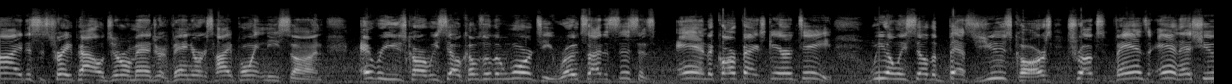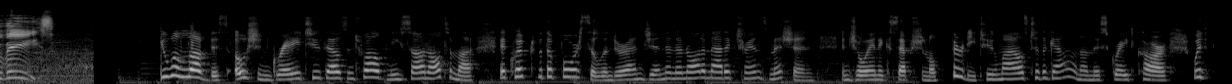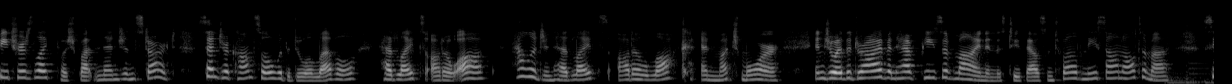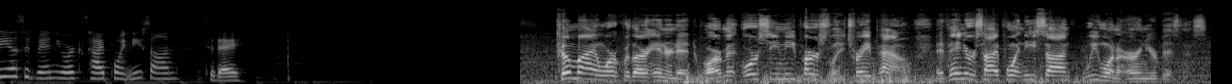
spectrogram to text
Hi, this is Trey Powell, General Manager at Vann York's High Point Nissan. Every used car we sell comes with a warranty, roadside assistance, and a Carfax guarantee. We only sell the best used cars, trucks, vans, and SUVs. You will love this ocean gray 2012 Nissan Altima, equipped with a four-cylinder engine and an automatic transmission. Enjoy an exceptional 32 miles to the gallon on this great car, with features like push-button engine start, center console with a dual level, headlights auto off, halogen headlights, auto lock, and much more. Enjoy the drive and have peace of mind in this 2012 Nissan Altima. See us at Vann York's High Point Nissan today. Come by and work with our internet department or see me personally, Trey Powell. At Vann York's High Point Nissan, we want to earn your business.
